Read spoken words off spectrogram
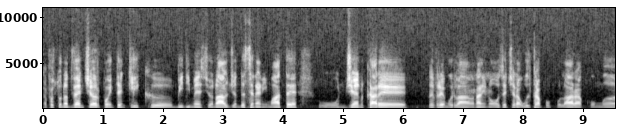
a fost un adventure point and click uh, bidimensional, gen desene animate, un gen care pe vremuri, la, în anii 90, era ultra popular, acum uh,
